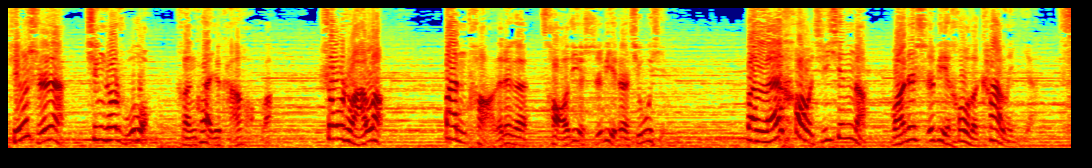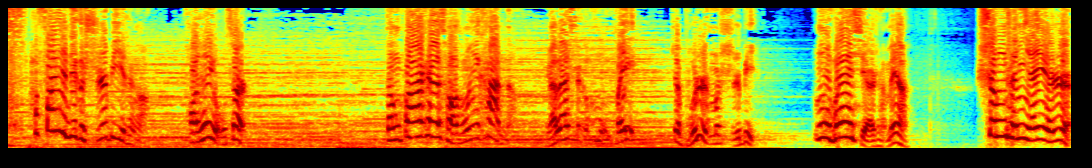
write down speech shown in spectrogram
平时呢轻车熟路，很快就砍好了，收拾完了，半躺在这个草地石壁这儿休息。本来好奇心呢，往这石壁后头看了一眼，他发现这个石壁上啊，好像有字儿。等扒开草丛一看呢，原来是个墓碑，这不是什么石壁。墓碑写着什么呀？生辰年月日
